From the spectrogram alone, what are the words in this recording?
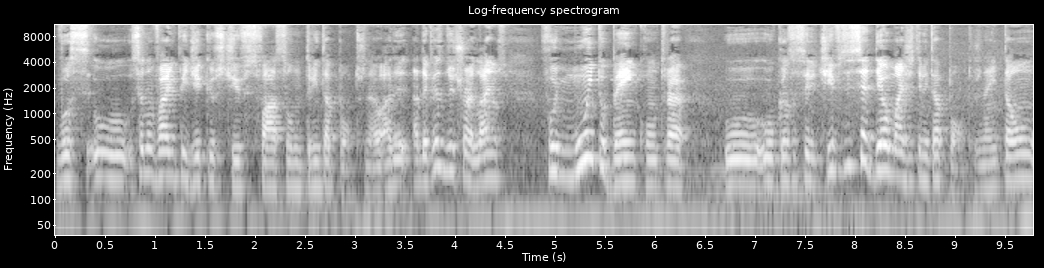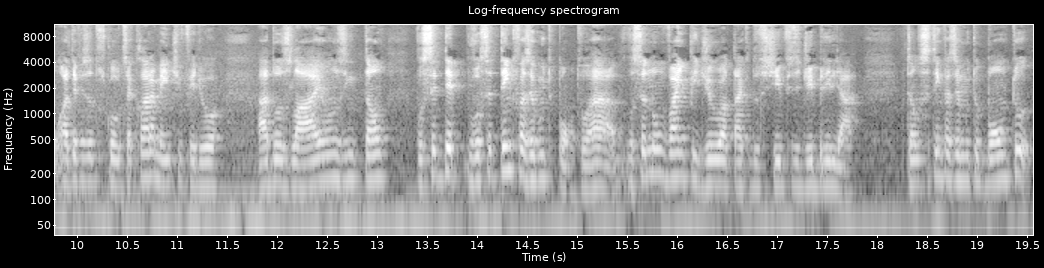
você, o, você não vai impedir que os Chiefs façam 30 pontos, né? A, a defesa do Detroit Lions foi muito bem contra o, o Kansas City Chiefs e cedeu mais de 30 pontos, né? Então a defesa dos Colts é claramente inferior à dos Lions, então você, de, você tem que fazer muito ponto. você não vai impedir o ataque dos Chiefs de brilhar. Então você tem que fazer muito ponto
